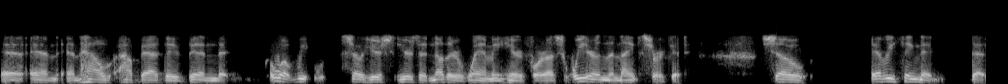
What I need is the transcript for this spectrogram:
and and, and how how bad they've been. That well we so here's here's another whammy here for us. We are in the ninth circuit. So everything that that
